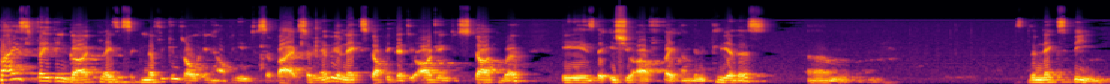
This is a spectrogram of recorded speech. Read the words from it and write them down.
Pious faith in God plays a significant role in helping him to survive. So remember your next topic that you are going to start with is the issue of faith. I'm going to clear this. Um, the next theme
